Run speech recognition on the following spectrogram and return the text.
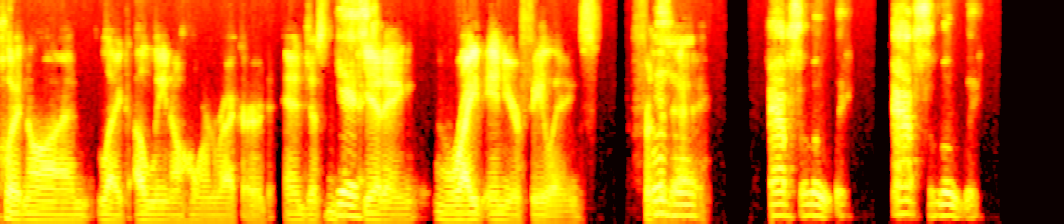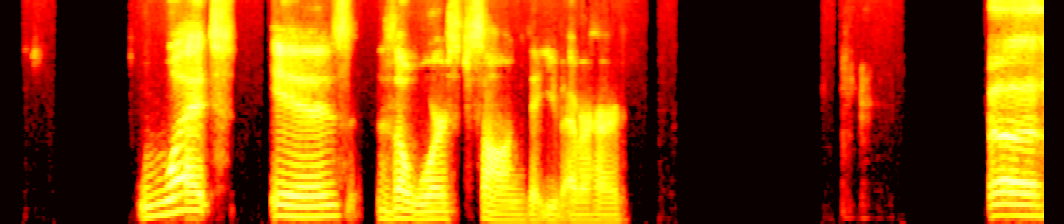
putting on like a Lena Horne record and just Yes. getting right in your feelings for the Mhm. day. Absolutely, absolutely. What is the worst song that you've ever heard? Uh,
